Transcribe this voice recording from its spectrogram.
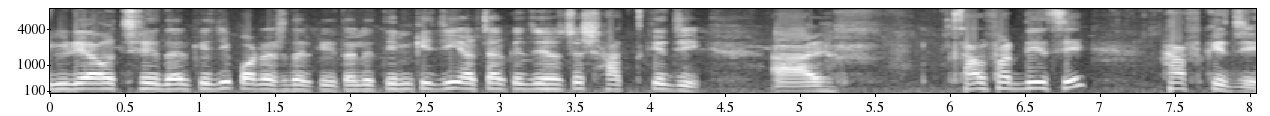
ইউরিয়া হচ্ছে দেড় কেজি, পটাশ দেড় কেজি, তাহলে তিন কেজি আর চার কেজি হচ্ছে সাত কেজি। আর সালফার দিয়েছি হাফ কেজি,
